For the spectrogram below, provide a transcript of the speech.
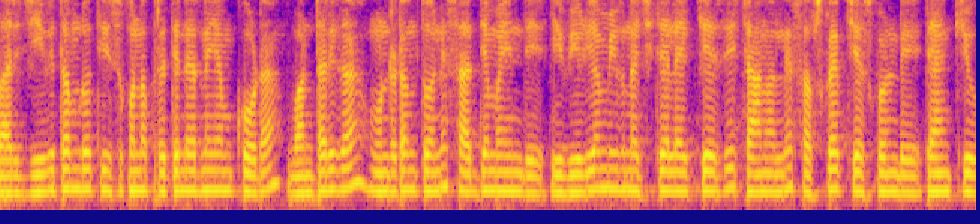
వారి జీవితంలో తీసుకున్న ప్రతి నిర్ణయం కూడా ఒంటరిగా ఉండటంతోనే సాధ్యమైంది. ఈ వీడియో మీకు నచ్చితే లైక్ చేసి ఛానల్ని సబ్స్క్రైబ్ చేసుకోండి. Thank you.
